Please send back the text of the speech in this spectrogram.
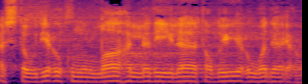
أستودعكم الله الذي لا تضيع ودائعه.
